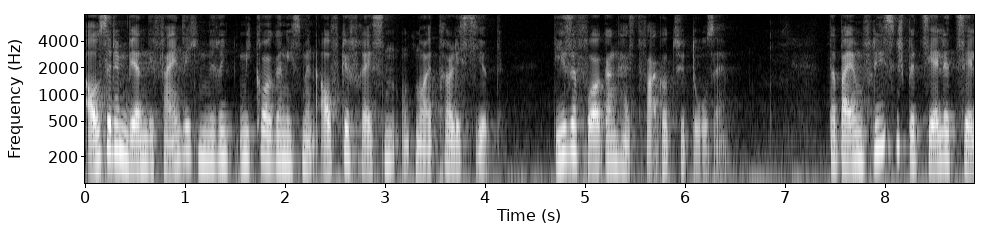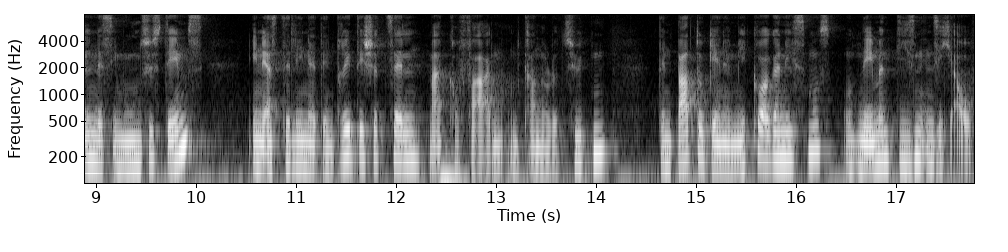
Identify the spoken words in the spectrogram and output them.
Außerdem werden die feindlichen Mikroorganismen aufgefressen und neutralisiert. Dieser Vorgang heißt Phagozytose. Dabei umfließen spezielle Zellen des Immunsystems, in erster Linie dendritische Zellen, Makrophagen und Granulozyten, den pathogenen Mikroorganismus und nehmen diesen in sich auf.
